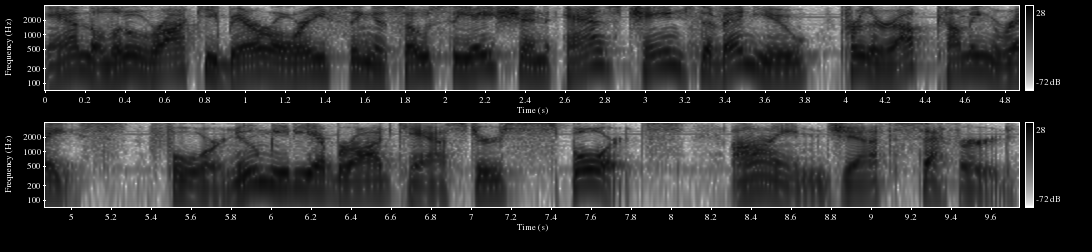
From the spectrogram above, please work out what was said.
and the Little Rocky Barrel Racing Association has changed the venue for their upcoming race. For New Media Broadcasters Sports, I'm Jeff Sefford.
